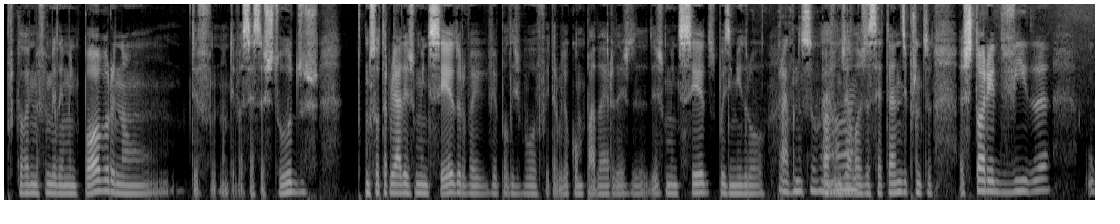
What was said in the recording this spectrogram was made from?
Porque ele vem de uma família muito pobre, não teve, não teve acesso a estudos, começou a trabalhar desde muito cedo, veio viver para Lisboa, foi trabalhou como padeiro desde, desde muito cedo, depois emigrou para a Venezuela, para a Venezuela aos 17 anos e, portanto, a história de vida, o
